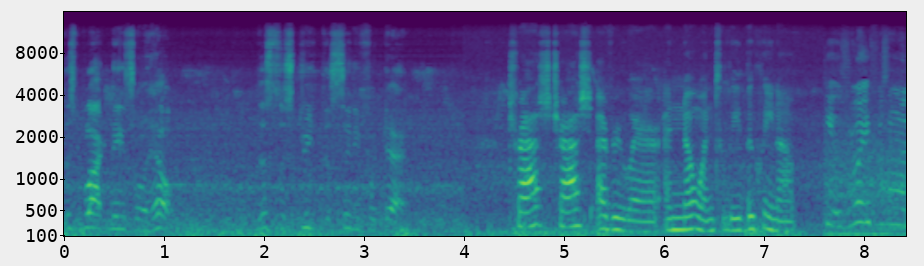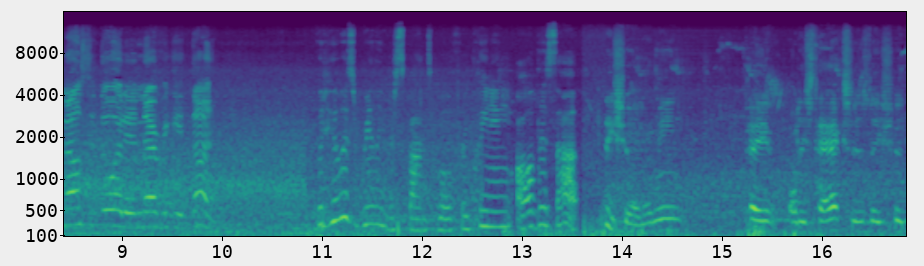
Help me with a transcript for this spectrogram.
This block needs some help. This is the street the city forgot. Trash, trash everywhere, and no one to lead the cleanup. He was waiting for someone else to do it and never get done. But who is really responsible for cleaning all this up? They should. I mean, pay all these taxes. They should,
